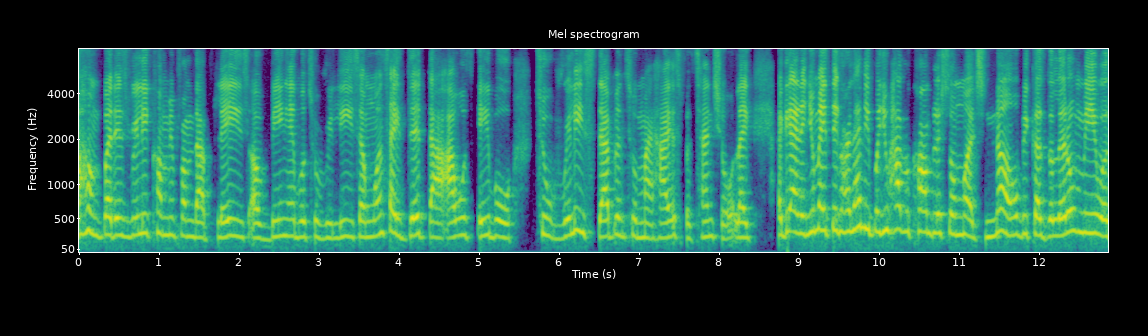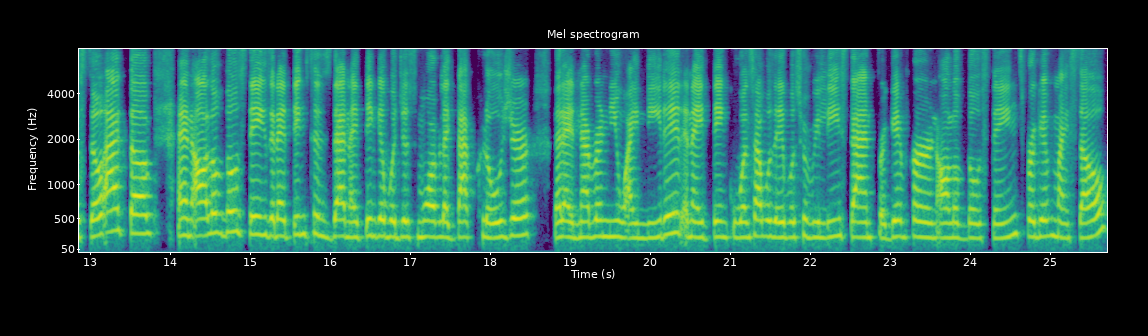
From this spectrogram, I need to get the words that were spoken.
Um, but it's really coming from that place of being able to release. And once I did that, I was able to really step into my highest potential. Like again, and you may think, Harleny, but you have accomplished so much. No, because the little me was still active and all of those things. And I think since then, I think it was just more of like that closure that I never knew I needed. And I think once I was able to release that and forgive her and all of those things, forgive myself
